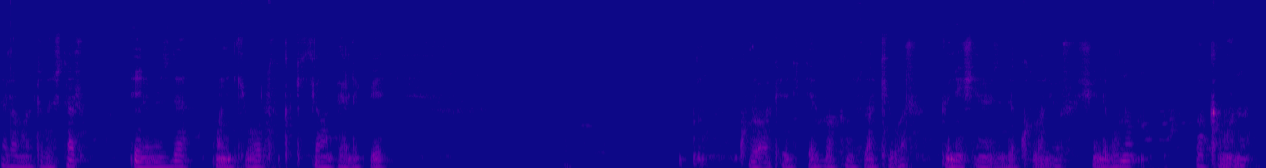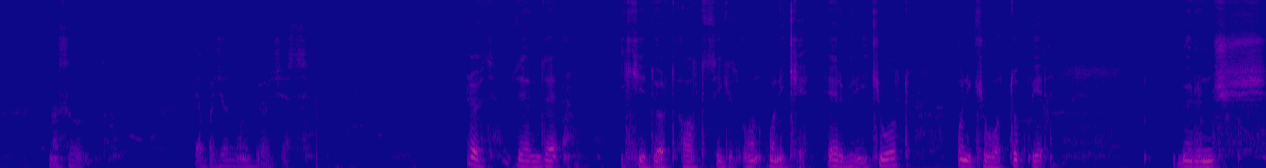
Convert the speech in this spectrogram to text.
Selam arkadaşlar. Elimizde 12 volt 42 amperlik bir kuru akü dedikleri bakımsız akü var. Güneş enerjisinde kullanıyor. Şimdi bunun bakımını nasıl yapacağız onu göreceğiz. Evet üzerinde 2, 4, 6, 8, 10, 12 her biri 2 volt 12 voltluk bir bölünmüş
